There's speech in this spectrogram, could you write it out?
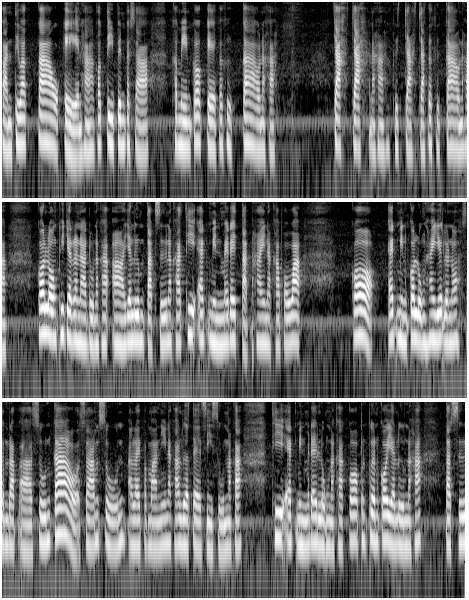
ฝันที่ว่าเก้าแก่นะคะเขาตีเป็นภาษาเขมรก็แก่ก็คือเก้านะคะจ้ะจ้ะนะคะคือจ้ะจ้ะก็คือเก้านะคะ ก็ลองพิจารณาดูนะคะอ่าอย่าลืมตัดซื้อนะคะที่แอดมินไม่ได้ตัดให้นะคะ เพราะว่าก็แอดมินก็ลงให้เยอะแล้วเนาะสำหรับอ่าศูนย์เก้าสามศูนย์อะไรประมาณนี้นะคะเหลือแต่สี่ศูนย์นะคะที่แอดมินไม่ได้ลงนะคะ ก็เพื่อนๆก็อย่าลืมนะคะ ตัดซื้อ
